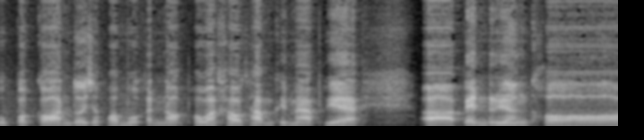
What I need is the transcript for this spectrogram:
อุปกรณ์โดยเฉพาะหมวกกันน็อกเพราะว่าเขาทำขึ้นมาเพื่อเออเป็นเรื่องของ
